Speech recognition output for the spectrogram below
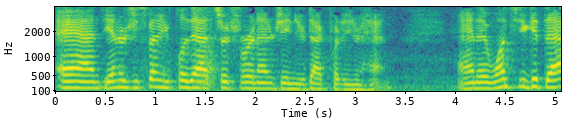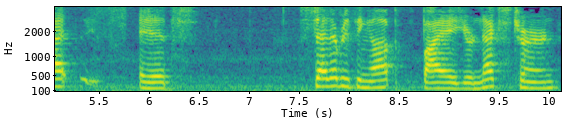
And the energy spinner, you play that, search for an energy in your deck, put it in your hand. And then once you get that, it's set everything up by your next turn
